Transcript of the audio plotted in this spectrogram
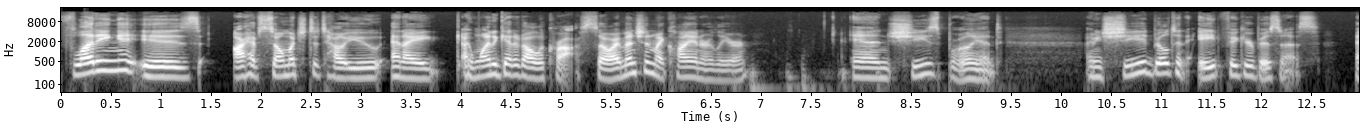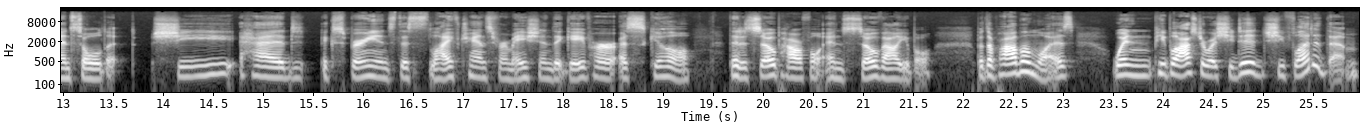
Flooding is I have so much to tell you and I I want to get it all across. So I mentioned my client earlier and she's brilliant. I mean, she had built an eight figure business and sold it. She had experienced this life transformation that gave her a skill that is so powerful and so valuable. But the problem was when people asked her what she did, she flooded them.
